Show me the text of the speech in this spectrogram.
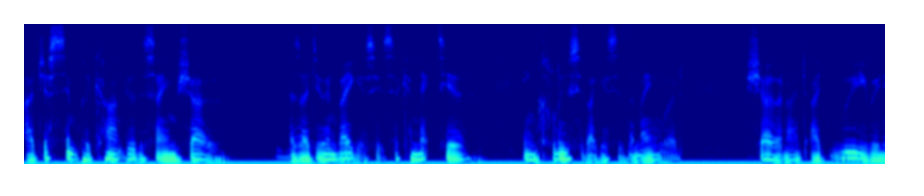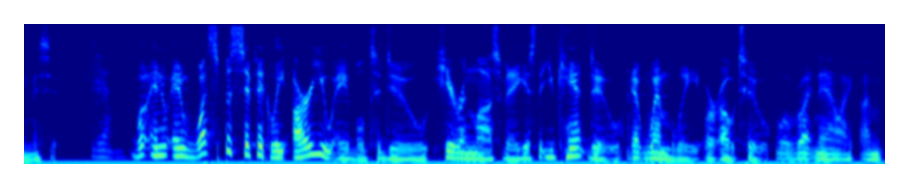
I just simply can't do the same show mm-hmm. as I do in Vegas. It's a connective, inclusive, I guess is the main word, show, and I I really really miss it. Yeah. Well, and and what specifically are you able to do here in Las Vegas that you can't do at Wembley or O2? Well, right now I, I'm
